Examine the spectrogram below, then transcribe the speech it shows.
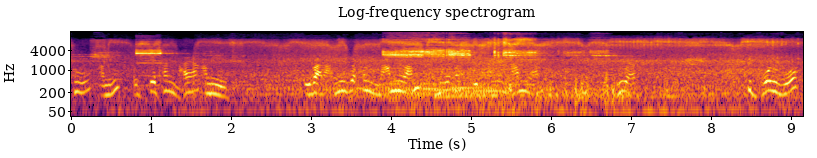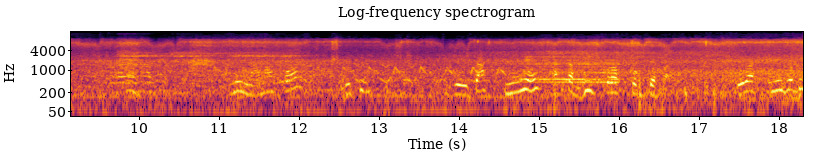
থ্রু আমি স্টেশন ভায়া আমি এবার আমি যখন নামলাম, আমি যখন স্টেশনে নামলাম, এবার কি বলব? আমি নামার পর দেখি যে জাস্ট নেমে একটা ব্রিজ ক্রস করতে হয়। এবার তুমি যদি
